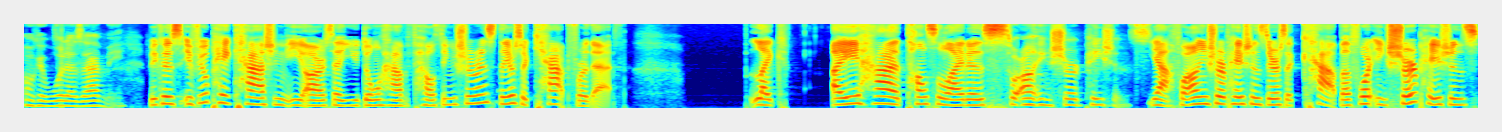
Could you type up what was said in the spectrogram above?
Okay, what does that mean? Because if you pay cash in ER that you don't have health insurance, there's a cap for that. Like I had tonsillitis. For uninsured patients. Yeah, for uninsured patients, there's a cap, but for insured patients,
